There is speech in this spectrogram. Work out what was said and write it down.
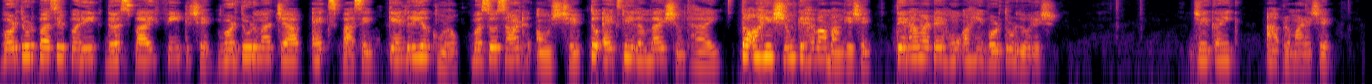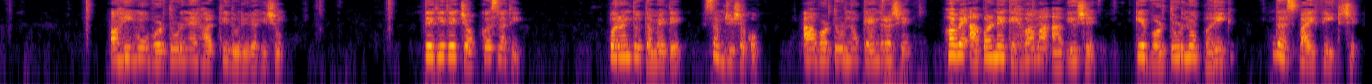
વર્તુળ પાસે પરિઘ દસ બાય ફીટ છે. વર્તુળમાં ચાપ એક્સ પાસે કેન્દ્રીય ખૂણો બસો સાઠ અંશ છે. તો એક્સની લંબાઈ શું થાય? તો અહીં શું કહેવા માંગે છે? તેના માટે હું અહીં વર્તુળ દોરીશ. જે કંઈક આ પ્રમાણે છે. અહીં હું વર્તુળને હાથથી દોરી રહી છું. તેથી તે ચોક્કસ નથી. પરંતુ તમે તે સમજી શકો. આ વર્તુળનું કેન્દ્ર છે. હવે આપણને કહેવામાં આવ્યું છે કે વર્તુળનો પરિઘ દસ બાય ફીટ છે.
